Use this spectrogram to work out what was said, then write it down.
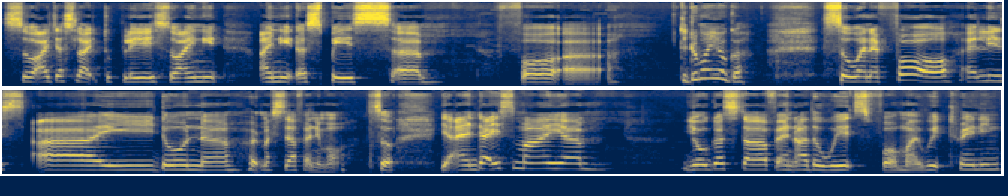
So I just like to play. So I need I need a space um, for uh, to do my yoga. So when I fall, at least I don't uh, hurt myself anymore. So yeah, and that is my um, yoga stuff and other weights for my weight training.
